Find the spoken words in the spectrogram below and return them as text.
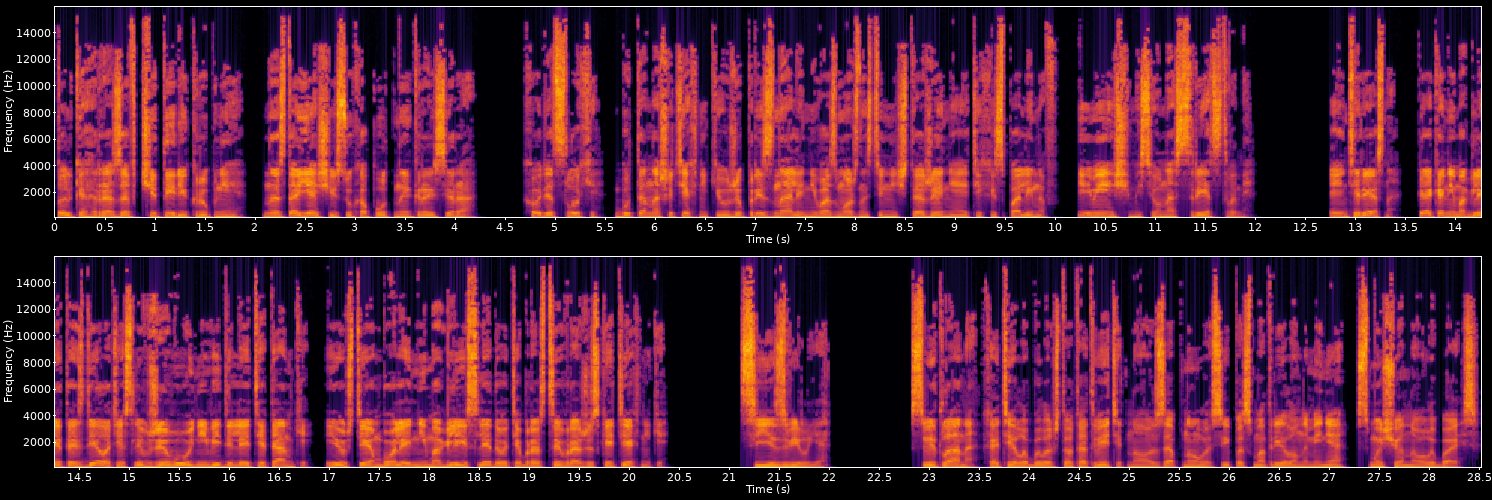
только раза в четыре крупнее, настоящие сухопутные крейсера. Ходят слухи, будто наши техники уже признали невозможность уничтожения этих исполинов имеющимися у нас средствами. Интересно, как они могли это сделать, если вживую не видели эти танки и уж тем более не могли исследовать образцы вражеской техники? Съязвил я. Светлана хотела было что-то ответить, но запнулась и посмотрела на меня, смущенно улыбаясь.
